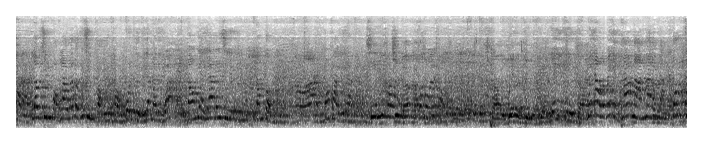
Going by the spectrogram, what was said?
ค่ะเราชิมของเราแล้วเราได้ชิมของของคนอื่นหรือยังหมายถึงว่า น้องยาย่าได้ชิมน้ำตกอ๋อหม้อไฟหรือยังชิมค่ะชิมแล้วครับ ขโมยของคนอื่น ใช่แย่งกันกินแย่งกันยังกิน ใช่ ไม่เอาเราไม่เห็นภาพคือ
